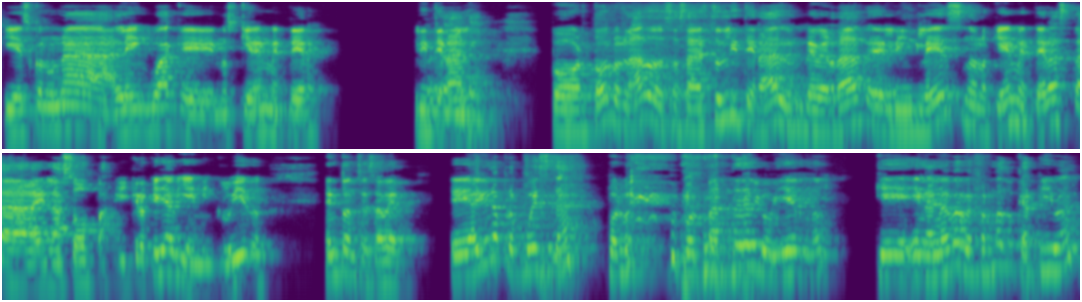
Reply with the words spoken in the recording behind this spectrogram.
y es con una lengua que nos quieren meter literal por todos los lados, o sea, esto es literal, de verdad, el inglés nos lo quieren meter hasta en la sopa y creo que ya viene incluido. Entonces, a ver, eh, hay una propuesta por, por parte del gobierno que en la nueva reforma educativa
